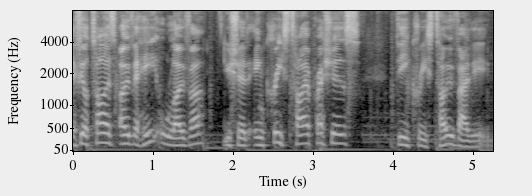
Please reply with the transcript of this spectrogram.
If your tyres overheat all over, you should increase tyre pressures, decrease toe value.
